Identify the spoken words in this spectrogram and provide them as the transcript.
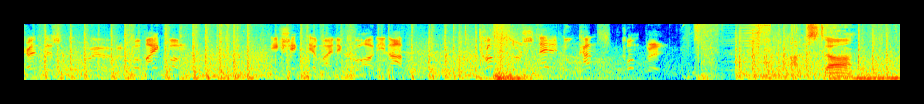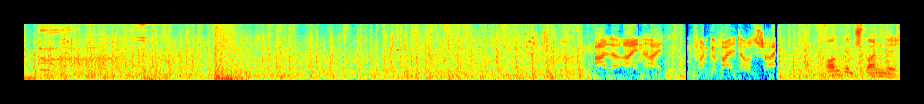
könntest du äh, vorbeikommen? Ich schick dir meine Koordinaten. Komm so schnell du kannst, Kumpel. Alles klar. Alle Einheiten von Gewalt ausschreiten. Ronk, entspann dich.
